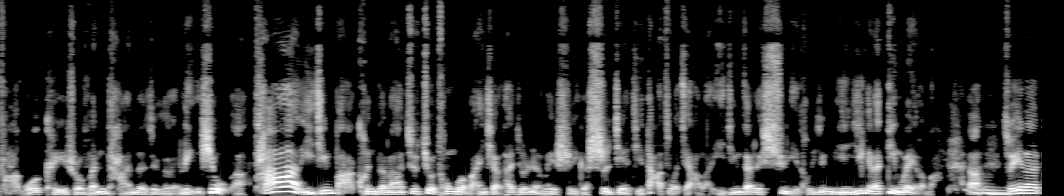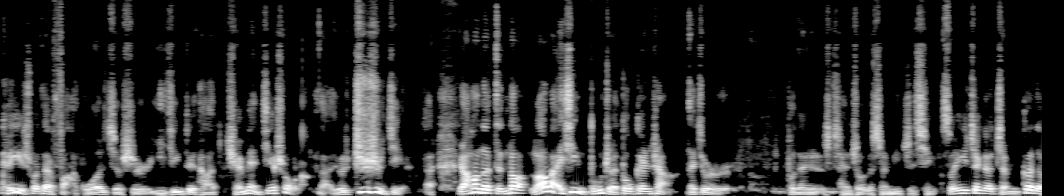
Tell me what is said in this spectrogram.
法国可以说文坛的这个领袖啊，他已经把昆德拉就就通过玩笑，他就认为是一个世界级大作家了，已经在这个序里头已经已经给他定位了嘛啊，所以呢，可以说在法国就是已经对他全面接受了啊，就是知识界啊，然后呢，等到老百姓读者都跟上，那就是。不能承受的生命之轻，所以这个整个的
